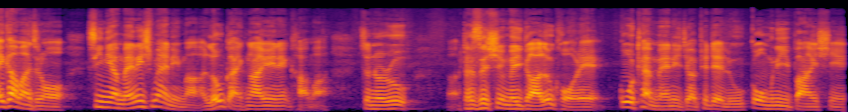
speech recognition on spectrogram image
အဲ့ခါမှာကျွန်တော် senior management အနေမှာအလုပ်ကိုင်ငှားရင်းတဲ့အခါမှာကျွန်တော်တို့ decision maker လို့ခေါ်တဲ့ကိုထက် manager ဖြစ်တဲ့လူ company ပိုင်ရှင်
